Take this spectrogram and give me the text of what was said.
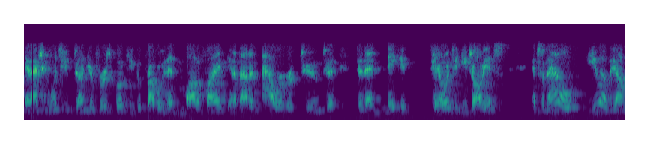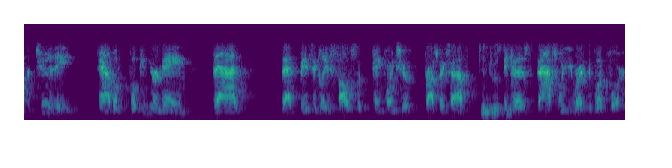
and actually, once you've done your first book, you could probably then modify it in about an hour or two to, to then make it tailored to each audience. And so now you have the opportunity to have a book in your name that that basically solves the pain points your prospects have. Interesting. Because that's what you write the book for.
